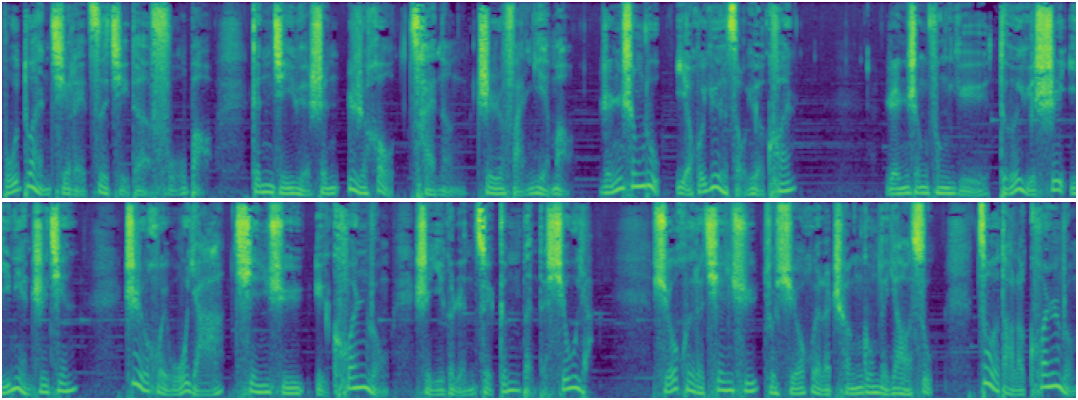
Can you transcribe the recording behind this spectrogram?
不断积累自己的福报，根基越深，日后才能枝繁叶茂，人生路也会越走越宽。人生风雨，得与失一念之间，智慧无涯，谦虚与宽容是一个人最根本的修养。学会了谦虚，就学会了成功的要素；做到了宽容，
